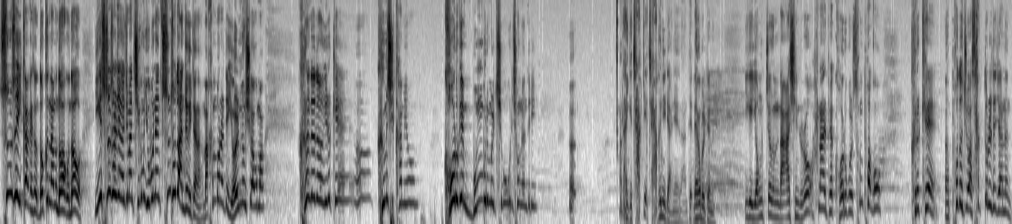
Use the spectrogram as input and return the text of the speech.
순서 입각해서 너 끝나면 너하고 너하고 이게 순서를 정했지만 지금 이번엔 순서도 안 정했잖아 막 한 번 할 때 10명씩 하고 막 그런데도 이렇게 어, 금식하며 거룩에 몸부림을 치고 우리 청년들이 어? 나 이게 작게 작은 일이 아니에요 나한테 내가 볼 때는 이게 영적 나신으로 하나님 앞에 거룩을 선포하고 그렇게 어, 포도주와 삭도를 되지 않은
